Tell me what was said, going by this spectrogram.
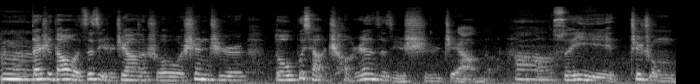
嗯但是当我自己是这样的时候，我甚至都不想承认自己是这样的。啊嗯，所以这种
